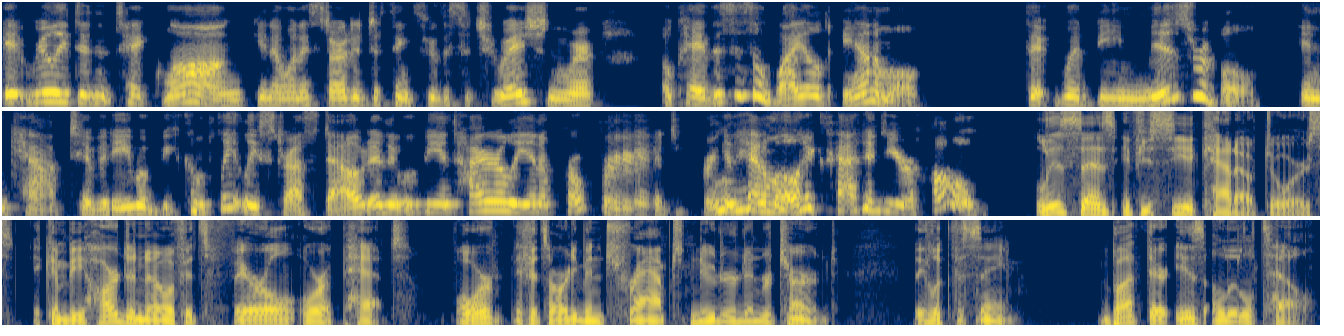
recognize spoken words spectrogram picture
it really didn't take long, you know, when I started to think through the situation where okay, this is a wild animal that would be miserable in captivity, would be completely stressed out, and it would be entirely inappropriate to bring an animal like that into your home. Liz says if you see a cat outdoors, it can be hard to know if it's feral or a pet, or if it's already been trapped, neutered, and returned. They look the same. But there is a little tell.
